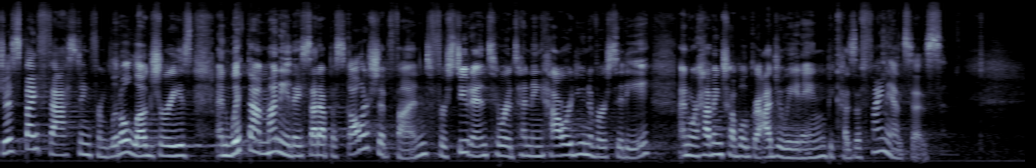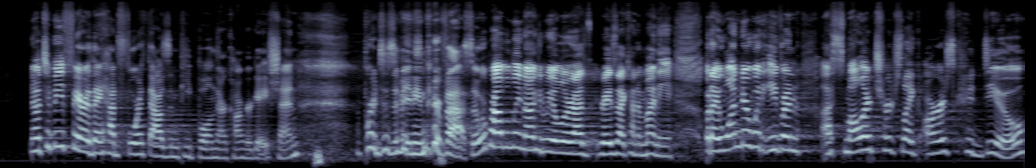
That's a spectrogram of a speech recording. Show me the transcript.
just by fasting from little luxuries. And with that money, they set up a scholarship fund for students who were attending Howard University and were having trouble graduating because of finances. Now, to be fair, they had 4,000 people in their congregation participating in their fast, so we're probably not going to be able to raise that kind of money. But I wonder what even a smaller church like ours could do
